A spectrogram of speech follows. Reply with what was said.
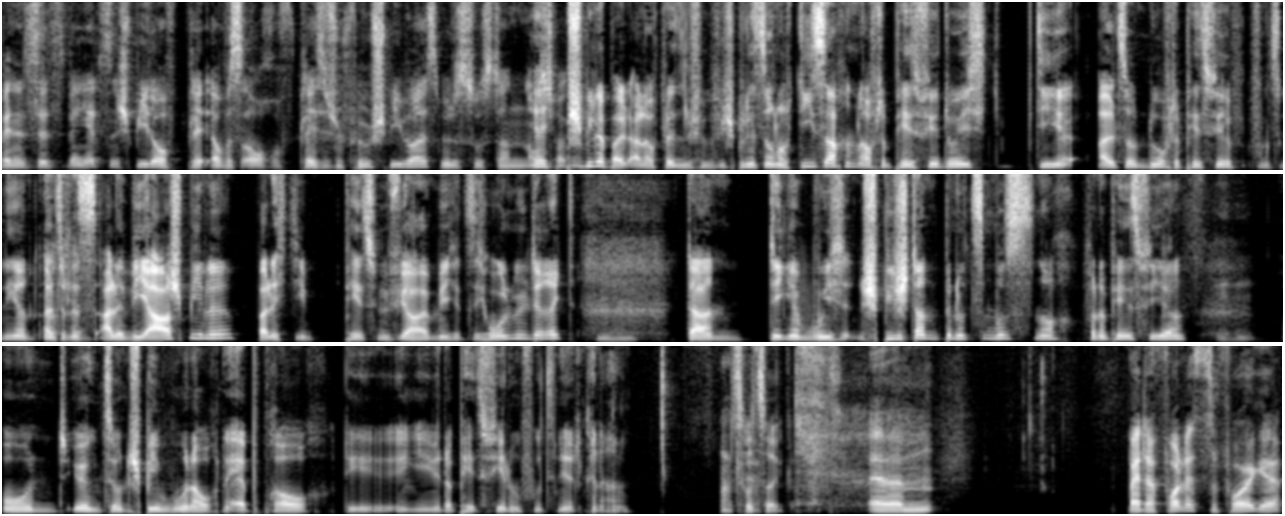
Wenn es jetzt, wenn jetzt ein Spiel auf, Play, was auch auf PlayStation 5 spielbar ist, würdest du es dann Ja, ich spiele bald alle auf PlayStation 5. Ich spiele jetzt nur noch die Sachen auf der PS4 durch, die also nur auf der PS4 funktionieren. Also Okay. das ist alle VR-Spiele, weil ich die PS5 ja mich jetzt nicht holen will direkt. Mhm. Dann Dinge, wo ich einen Spielstand benutzen muss noch von der PS4. Mhm. Und irgend so ein Spiel, wo man auch eine App braucht, die irgendwie mit der PS4 noch funktioniert. Keine Ahnung. So Okay. Zeug. Ähm, bei der vorletzten Folge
